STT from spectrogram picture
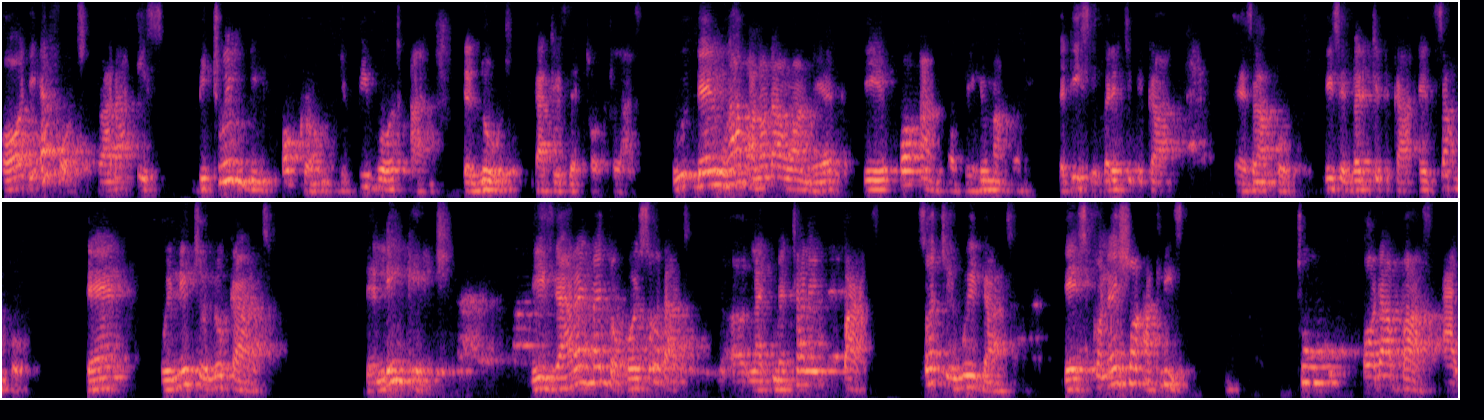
or the effort rather is between the fulcrum, the pivot, and the load. That is the third class. Then we have another one here, the forearm of the human body. That is a very typical example. This is a very typical example. Then we need to look at the linkage. Is the arrangement of so that uh, like metallic parts, such a way that there's connection at least two other bars are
